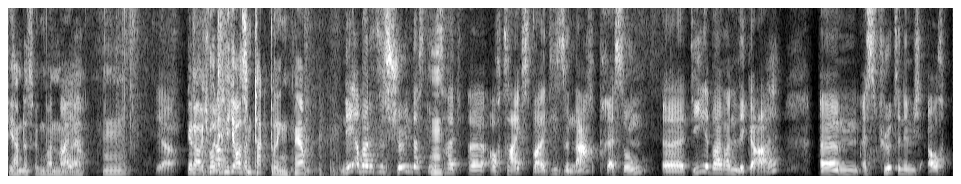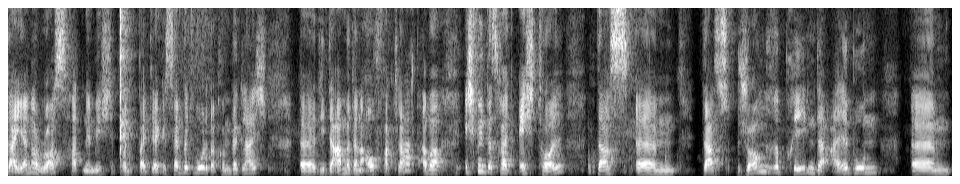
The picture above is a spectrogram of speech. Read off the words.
die haben das irgendwann mal. Ah, ja. Ja. Genau, ich wollte dich nicht aus dem Takt bringen, ja. Nee, aber das ist schön, dass du es halt äh, auch zeigst, weil diese Nachpressung, äh, die war dann legal. Ähm, es führte nämlich auch Diana Ross, hat nämlich, von, bei der gesampelt wurde, da kommen wir gleich, äh, die Dame dann auch verklagt. Aber ich finde das halt echt toll, dass ähm, das genreprägende Album ähm,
